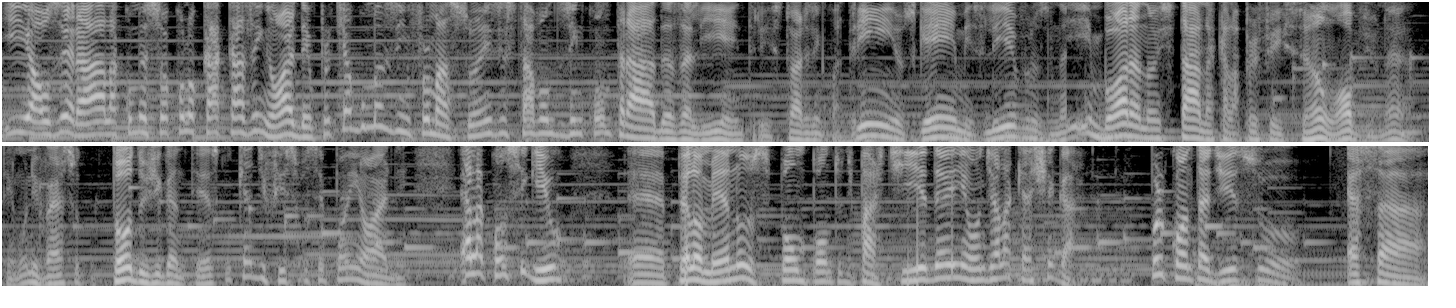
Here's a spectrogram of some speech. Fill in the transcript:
e ao zerar, ela começou a colocar a casa em ordem, porque algumas informações estavam desencontradas ali entre histórias em quadrinhos, games, livros, né? E embora não está naquela perfeição, óbvio, né? Tem um universo todo gigantesco que é difícil você pôr em ordem. Ela conseguiu, é, pelo menos, pôr um ponto de partida e onde ela quer chegar. Por conta disso, essa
